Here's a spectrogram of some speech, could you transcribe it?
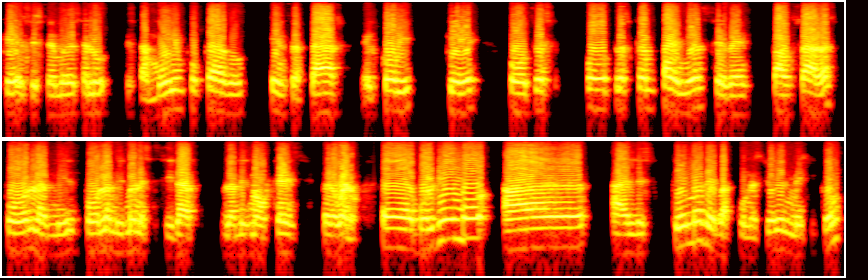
que el sistema de salud está muy enfocado en tratar el COVID que otras otras campañas se ven pausadas por la, por la misma necesidad, la misma urgencia. Pero bueno, eh, volviendo a, al tema de vacunación en México,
